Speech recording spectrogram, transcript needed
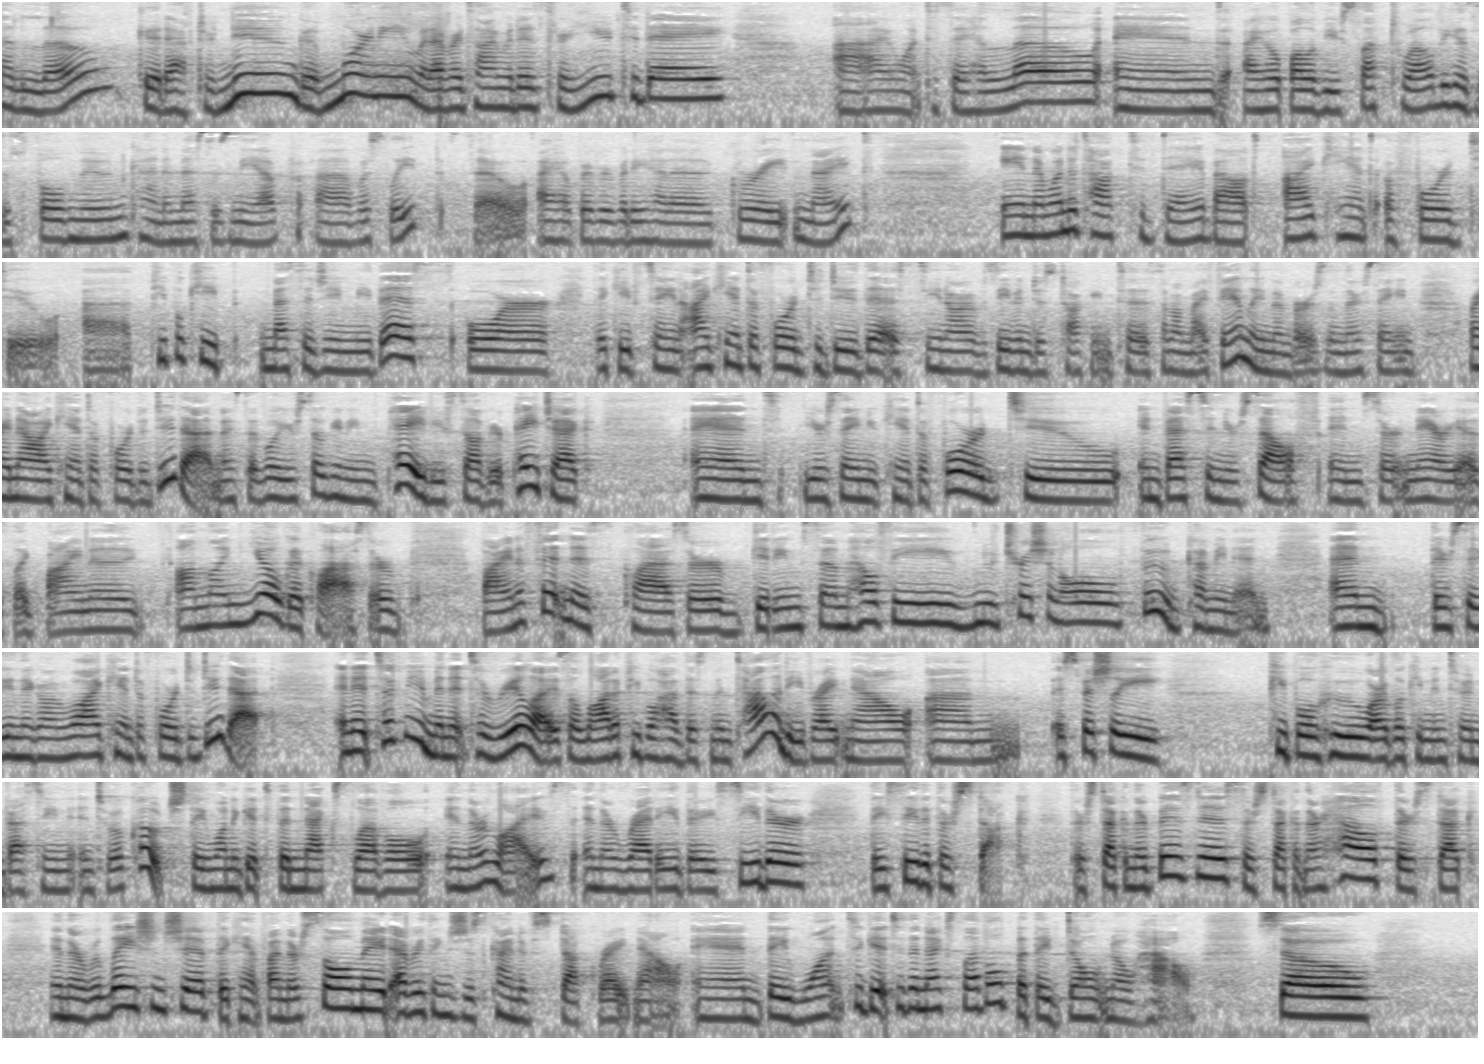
Hello, good afternoon, good morning, whatever time it is for you today. I want to say hello and I hope all of you slept well because this full moon kind of messes me up uh, with sleep. So I hope everybody had a great night. And I want to talk today about I can't afford to. Uh, people keep messaging me this, or they keep saying, I can't afford to do this. You know, I was even just talking to some of my family members, and they're saying, right now I can't afford to do that. And I said, well, you're still getting paid, you still have your paycheck, and you're saying you can't afford to invest in yourself in certain areas, like buying an online yoga class or buying a fitness class or getting some healthy nutritional food coming in. And they're sitting there going, Well, I can't afford to do that. And it took me a minute to realize a lot of people have this mentality right now, um, especially people who are looking into investing into a coach. They want to get to the next level in their lives and they're ready. They see their they see that they're stuck. They're stuck in their business, they're stuck in their health, they're stuck in their relationship, they can't find their soulmate, everything's just kind of stuck right now. And they want to get to the next level, but they don't know how. So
